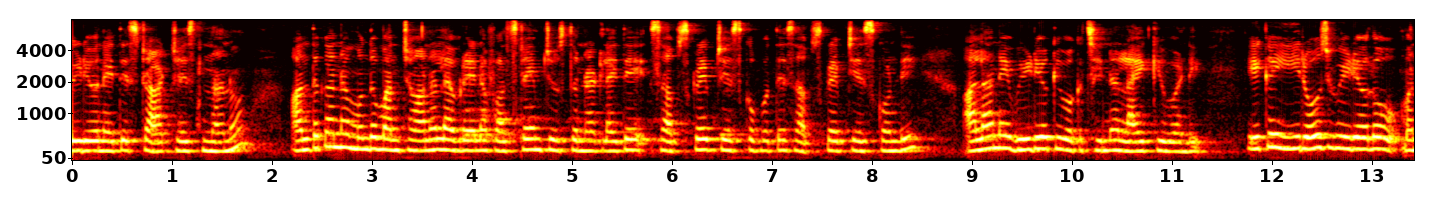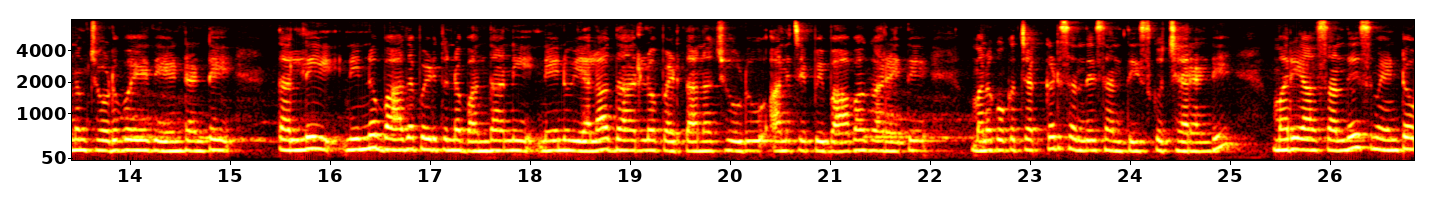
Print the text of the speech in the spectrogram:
వీడియోనైతే స్టార్ట్ చేస్తున్నాను. అంతకన్నా ముందు మన ఛానల్ ఎవరైనా ఫస్ట్ టైం చూస్తున్నట్లయితే సబ్స్క్రైబ్ చేసుకోకపోతే సబ్స్క్రైబ్ చేసుకోండి. అలానే వీడియోకి ఒక చిన్న లైక్ ఇవ్వండి. ఇక ఈరోజు వీడియోలో మనం చూడబోయేది ఏంటంటే తల్లి నిన్ను బాధ పెడుతున్న బంధాన్ని నేను ఎలా దారిలో పెడతానో చూడు అని చెప్పి బాబా గారైతే మనకు ఒక చక్కటి సందేశాన్ని తీసుకొచ్చారండి. మరి ఆ సందేశం ఏంటో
